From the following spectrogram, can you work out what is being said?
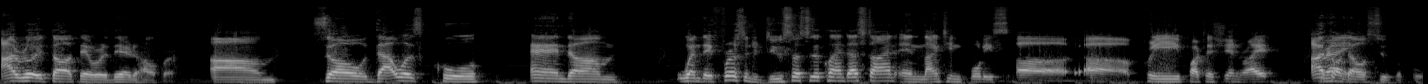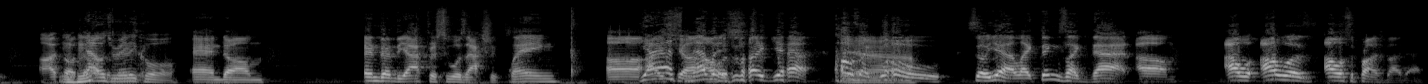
I really thought they were there to help her. Um, so that was cool. And um, when they first introduced us to the clandestine in 1940s uh, uh, pre-partition, right? I Right. thought that was super cool. I thought Mhm. that, That was really cool. and um and then the actress who was actually playing uh Yes, Aisha, I was like yeah I was Yeah. like whoa so yeah like things like that um I, w- I was I was surprised by that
